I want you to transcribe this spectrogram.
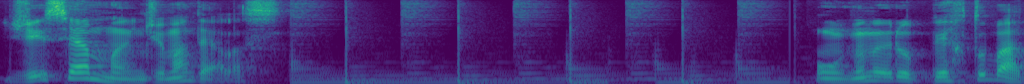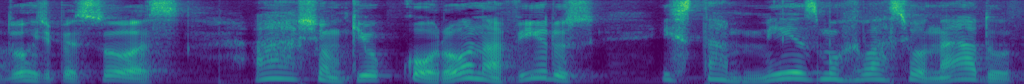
Disse a mãe de uma delas. Um número perturbador de pessoas acham que o coronavírus está mesmo relacionado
